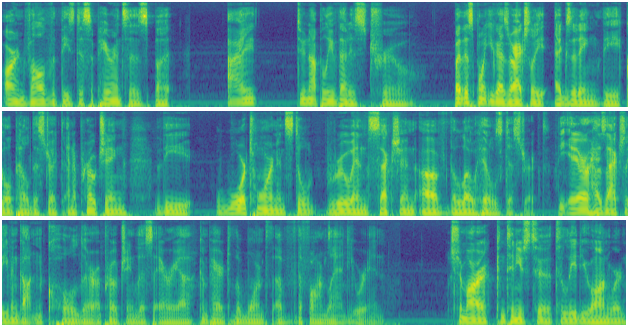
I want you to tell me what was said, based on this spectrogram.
are involved with these disappearances, but I do not believe that is true. By this point, you guys are actually exiting the Gold Petal district and approaching the war torn and still ruined section of the Low Hills district. The air has actually even gotten colder approaching this area compared to the warmth of the farmland you were in. Shamar continues to, to lead you onward.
